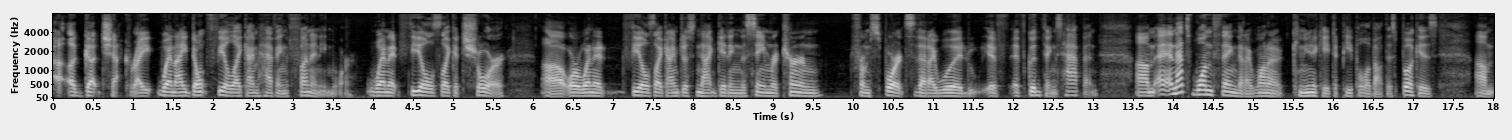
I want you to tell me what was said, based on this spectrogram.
a, gut check, right? When I don't feel like I'm having fun anymore, when it feels like a chore, uh, or when it feels like I'm just not getting the same return from sports that I would if if good things happen. Um, and, and, that's one thing that I want to communicate to people about this book is um,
